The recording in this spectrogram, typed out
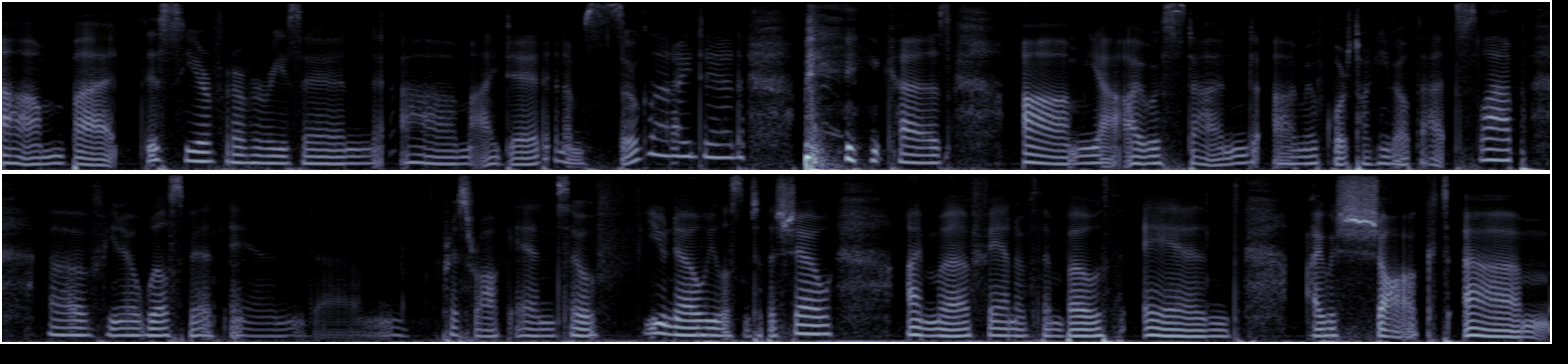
Um, but this year, for whatever reason, um, I did, and I'm so glad I did because, um, yeah, I was stunned. I'm of course talking about that slap of you know Will Smith and um, Chris Rock. And so, if you know, you listen to the show, I'm a fan of them both. And I was shocked. Um,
